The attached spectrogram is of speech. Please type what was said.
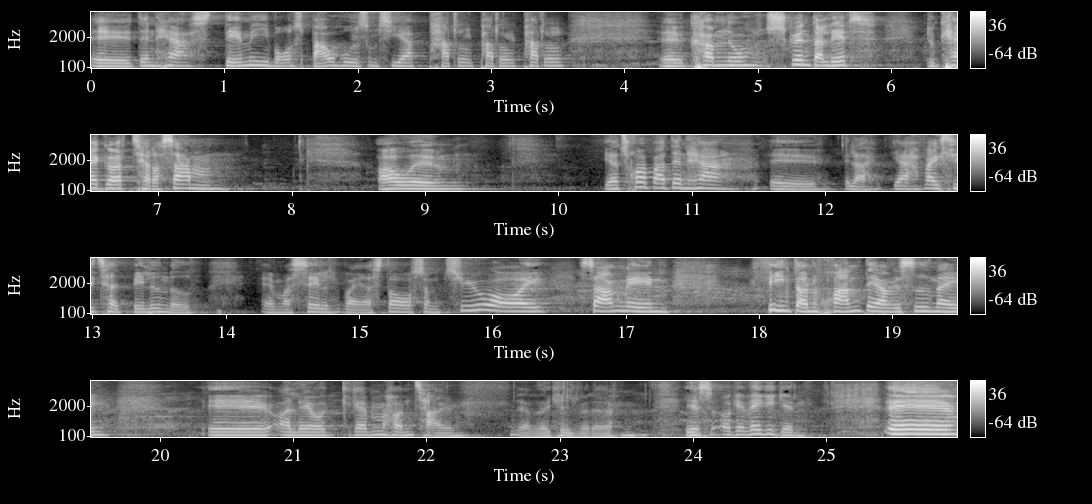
Øh, den her stemme i vores baghoved, som siger, paddle, paddle, paddle. Øh, kom nu, skynd dig lidt. Du kan godt tage dig sammen. Og øh, jeg tror bare, den her, øh, eller jeg har faktisk lige taget et billede med af mig selv, hvor jeg står som 20-årig sammen med en fin Don Juan der ved siden af, øh, og laver grimme håndtegn. Jeg ved ikke helt, hvad det er. Yes, okay, væk igen. Øh,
